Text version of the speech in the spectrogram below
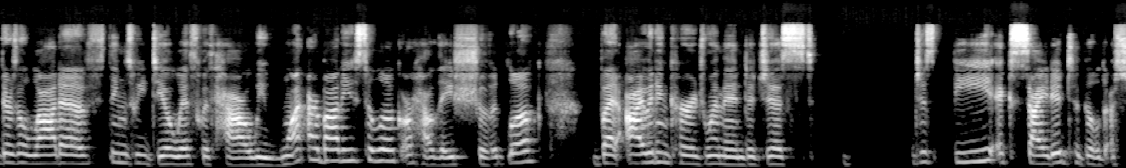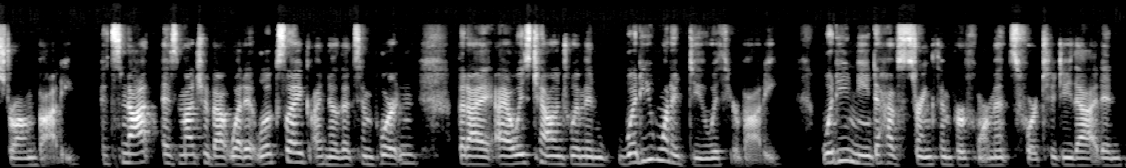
there's a lot of things we deal with with how we want our bodies to look or how they should look but i would encourage women to just just be excited to build a strong body. It's not as much about what it looks like. I know that's important but i, I always challenge women what do you want to do with your body what do you need to have strength and performance for to do that? And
